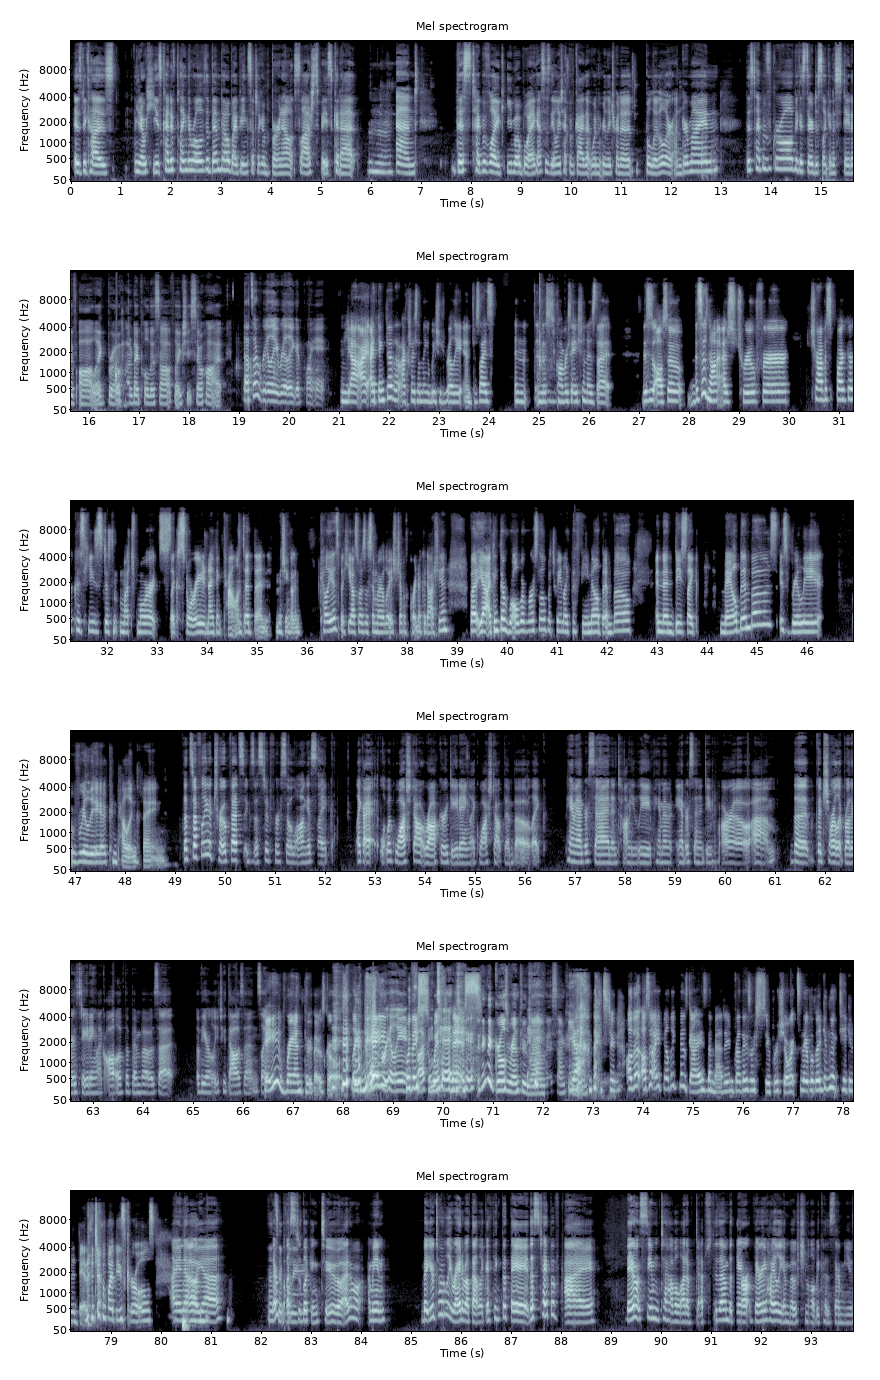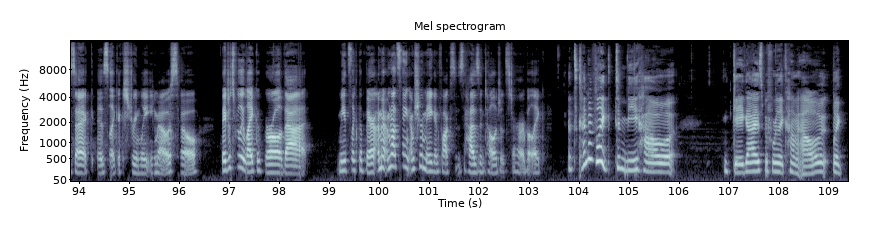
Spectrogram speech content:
is because you know he's kind of playing the role of the bimbo by being such like a burnout slash space cadet. Mm-hmm. and this type of like emo boy i guess is the only type of guy that wouldn't really try to belittle or undermine this type of girl because they're just like in a state of awe like bro how did i pull this off? Like she's so hot. That's a really really good point Yeah, I, I think that actually something we should really emphasize in in this mm. conversation is that this is also this is not as true for Travis Barker because he's just much more like storied and I think talented than Machine Gun Kelly is, but he also has a similar relationship with Kourtney Kardashian. But yeah, I think the role reversal between like the female bimbo and then these like male bimbos is really, really a compelling thing. That's definitely a trope that's existed for so long. It's like like i like washed out rocker dating like washed out bimbo like pam anderson and tommy lee pam anderson and dave navarro um the good charlotte brothers dating like all of the bimbos at of the early 2000s like they ran through those girls. Like they they, really with a fucking did. swiftness. I think the girls ran through them. They sound kind yeah, of that's true. Although also I feel like those guys, the Madden brothers, are super short, so they were like getting like taken advantage of by these girls. i know Um, yeah That's they're so busted funny. looking too. I don't. I mean, but you're totally right about that. Like, I think that they this type of guy, they don't seem to have a lot of depth to them, but they are very highly emotional because their music is like extremely emo. So they just really like a girl that meets like the bear. I mean, I'm not saying I'm sure Megan Fox is, has intelligence to her, but like, It's kind of like to me how gay guys before they come out like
